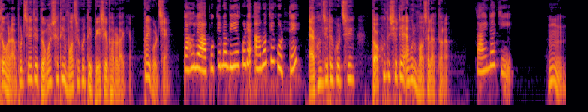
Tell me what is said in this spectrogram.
তোমার আপুর চাইতে তোমার সাথে মজা করতে বেশি ভালো লাগে। তাই করছে। তাহলে আপুকে না বিয়ে করে আমাকে করতে? এখন যেটা করছে তখন তো সেটা এমন মজা লাগতো না। তাই নাকি? হুম।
